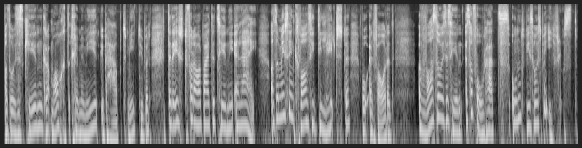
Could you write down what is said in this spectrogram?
Was unser Gehirn gerade macht, kommen wir überhaupt mit über. Der Rest verarbeitet das Hirn allein. Also wir sind quasi die Letzten, die erfahren, was unser Hirn so vorhat und wie es uns beeinflusst.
